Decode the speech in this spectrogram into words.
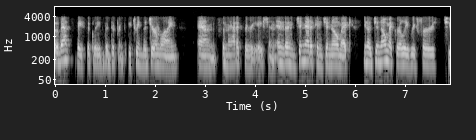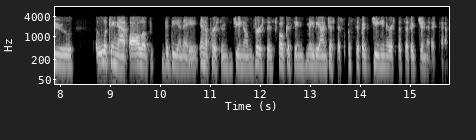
So that's basically the difference between the germline and somatic variation. And then genetic and genomic, you know, genomic really refers to looking at all of the DNA in a person's genome versus focusing maybe on just a specific gene or a specific genetic test.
